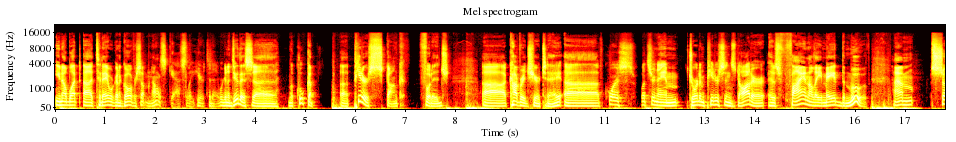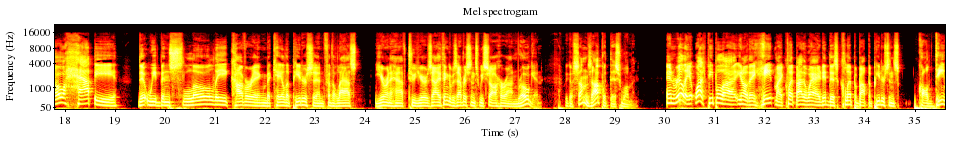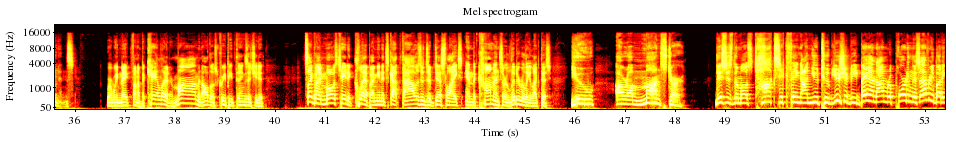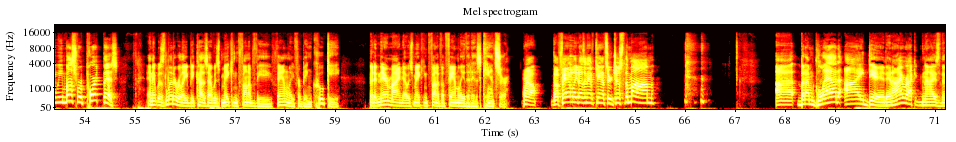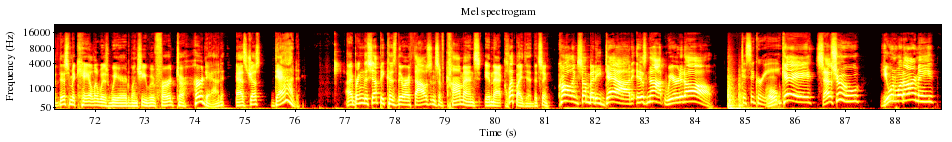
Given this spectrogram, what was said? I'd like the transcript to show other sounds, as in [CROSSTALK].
you know what? Uh, today we're going to go over something else ghastly here today. We're going to do this uh, Makuka uh, Peter skunk footage uh, coverage here today. Uh, of course, what's her name? Jordan Peterson's daughter has finally made the move. I'm so happy that we've been slowly covering Mikhaila Peterson for the last year and a half, two years. I think it was ever since we saw her on Rogan. We go, something's up with this woman. And really, it was. People, uh, you know, they hate my clip. By the way, I did this clip about the Petersons called Demons, where we make fun of Mikhaila and her mom and all those creepy things that she did. It's like my most hated clip. I mean, it's got thousands of dislikes, and the comments are literally like this You are a monster. This is the most toxic thing on YouTube. You should be banned. I'm reporting this. Everybody, we must report this. And it was literally because I was making fun of the family for being kooky. But in their mind, I was making fun of a family that has cancer. Well, the family doesn't have cancer, just the mom. [LAUGHS] uh, but I'm glad I did. And I recognize that this Mikhaila was weird when she referred to her dad as just dad. I bring this up because there are thousands of comments in that clip I did that saying, calling somebody dad is not weird at all. Disagree. Okay, says who? You and what army?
